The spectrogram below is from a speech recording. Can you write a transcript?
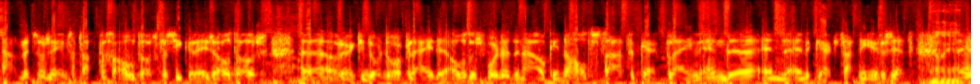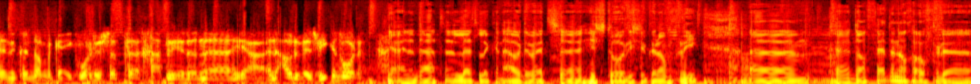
nou, met zo'n 70, 80 auto's, klassieke raceauto's. een rondje door dorp rijden. Auto's worden daarna ook in de Haltestraat, de Kerkplein en de, en, en de Kerkstraat neergezet. En die kunnen dan bekeken worden. Dus dat gaat weer een, ja, een ouderwets weekend worden. Ja, inderdaad. Letterlijk een ouderwets historische Grand Prix. Eh, dan verder nog over de,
